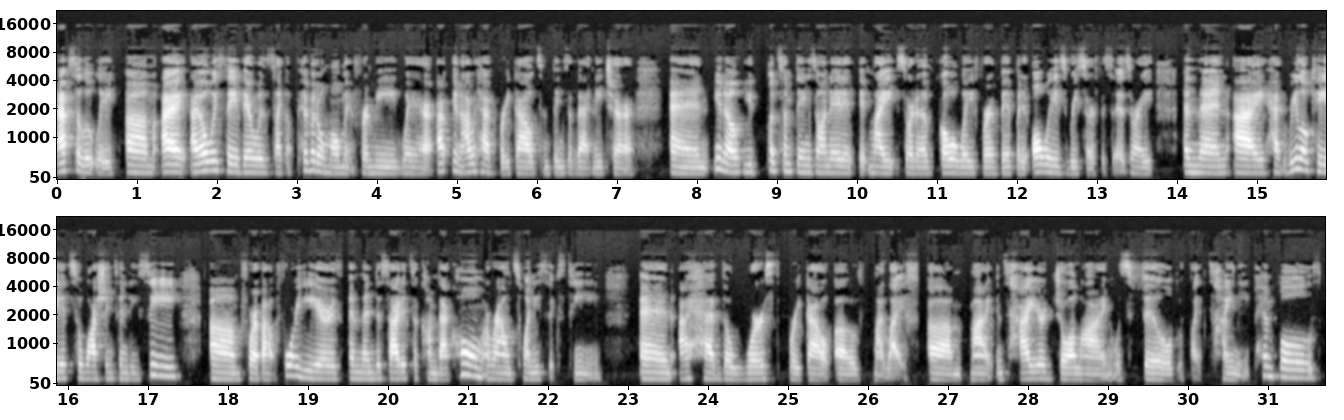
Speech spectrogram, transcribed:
Absolutely. Um, I, I always say there was like a pivotal moment for me where I, you know, I would have breakouts and things of that nature. And, you know, you put some things on it, it, it might sort of go away for a bit, but it always resurfaces, right? And then I had relocated to Washington, D.C. Um, for about four years and then decided to come back home around 2016 and I had the worst breakout of my life. Um, my entire jawline was filled with like tiny pimples.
